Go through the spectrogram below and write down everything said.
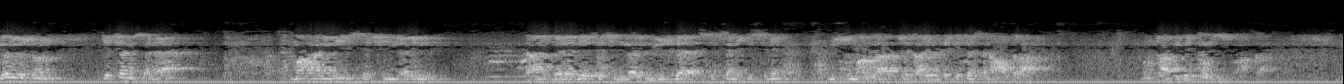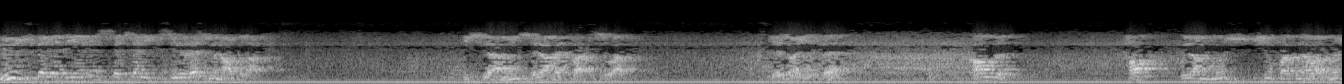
Görüyorsunuz geçen sene mahalli seçimlerin yani belediye seçimlerin yüzde 82'sini Müslümanlar Cezayir'de geçen sene aldılar. Bunu takip ettiniz muhakkak. 100 belediyenin 82'sini resmen aldılar. İslami Selamet Partisi var. Cezayir'de. Aldı. Halk uyanmış, işin farkına varmış.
